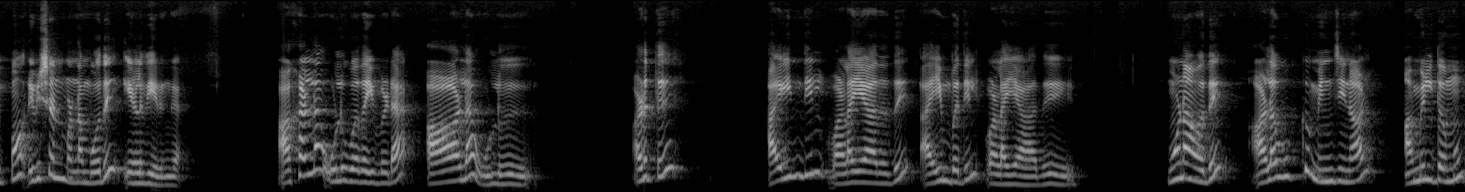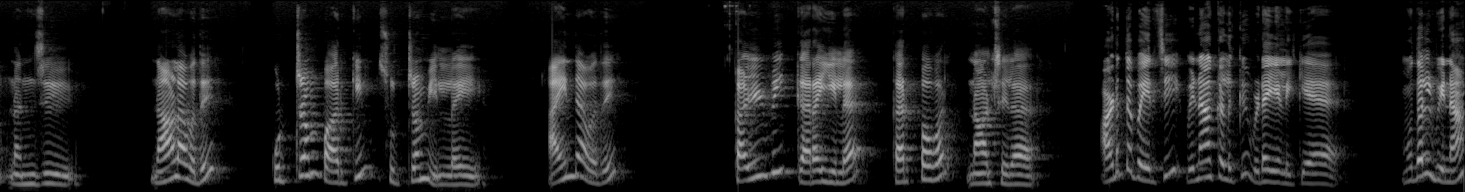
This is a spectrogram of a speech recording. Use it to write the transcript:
இப்போ ரிவிஷன் பண்ணும்போது எழுதிருங்க. அகல உழுவதை விட ஆழ உழு. அடுத்து ஐந்தில் வளையாதது ஐம்பதில் வளையாது. மூணாவது அளவுக்கு மிஞ்சினால் அமிழ்தமும் நஞ்சு. நாலாவது குற்றம் பார்க்கின் சுற்றம் இல்லை. ஐந்தாவது கல்வி கரையில கற்பவர் நாள் சில. அடுத்த பயிற்சி வினாக்களுக்கு விடையளிக்க. முதல் வினா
